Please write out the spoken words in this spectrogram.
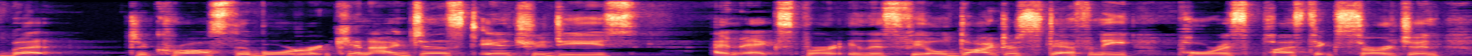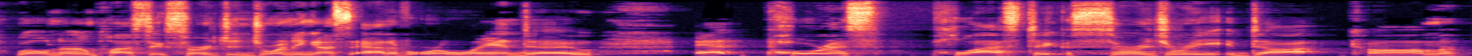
But to cross the border, can I just introduce an expert in this field, Dr. Stephenie Poris, plastic surgeon, well-known plastic surgeon, joining us out of Orlando at porisplasticsurgery.com.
